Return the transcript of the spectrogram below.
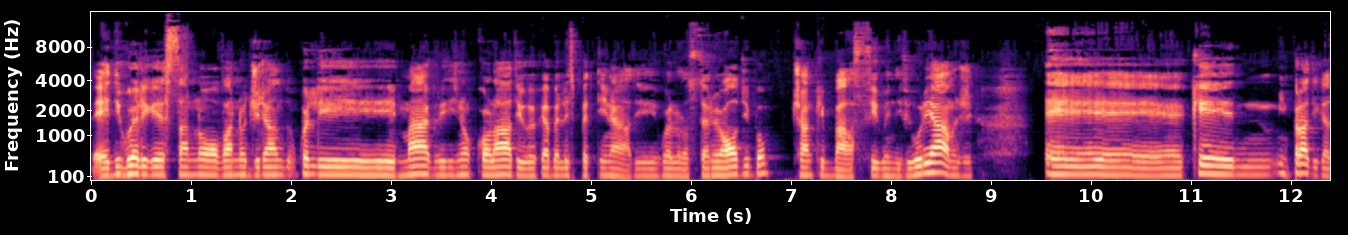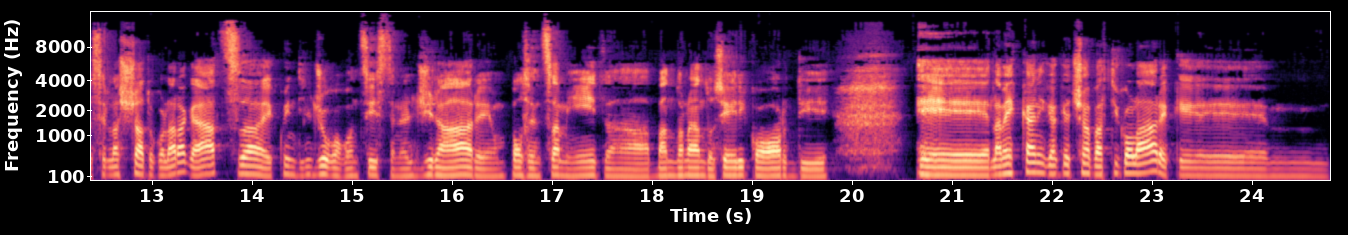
e di quelli che stanno, vanno girando, quelli magri, dinoccolati, con i capelli spettinati, quello è lo stereotipo, c'ha anche i baffi, quindi figuriamoci. E che in pratica si è lasciato con la ragazza e quindi il gioco consiste nel girare un po' senza meta, abbandonandosi ai ricordi. E la meccanica che c'ha particolare è che mh,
